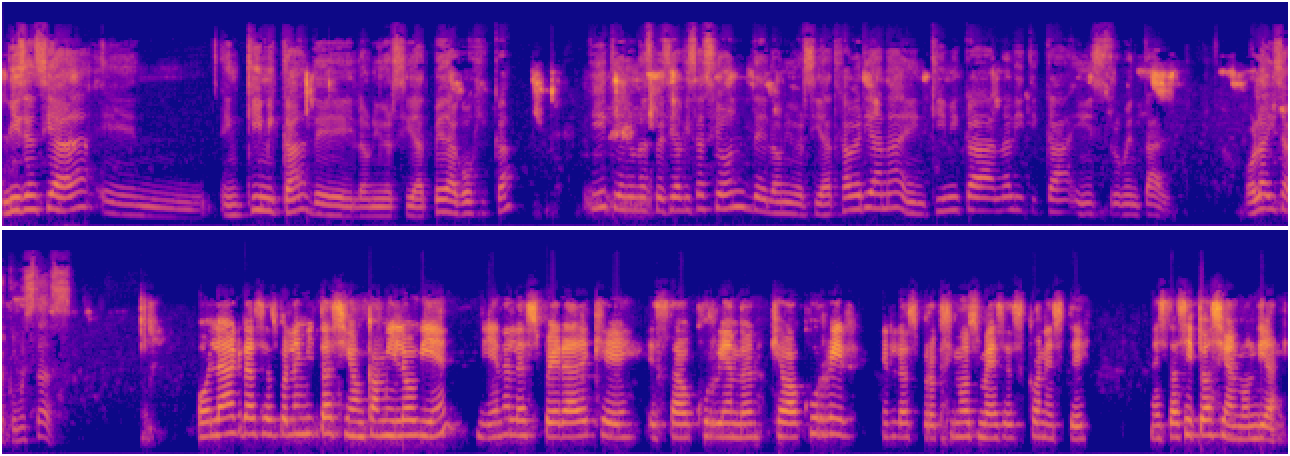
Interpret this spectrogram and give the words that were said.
licenciada en, en, química de la Universidad Pedagógica y tiene una especialización de la Universidad Javeriana en química analítica instrumental. Hola Isa, ¿cómo estás? Hola, gracias por la invitación, Camilo. Bien, bien a la espera de qué está ocurriendo, qué va a ocurrir en los próximos meses con este, esta situación mundial.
